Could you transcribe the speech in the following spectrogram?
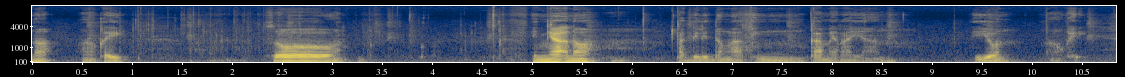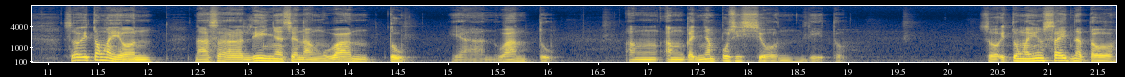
No? Okay. So, yun nga, ano, tagilid ang ating camera yan. Yun. Okay. So, ito ngayon, nasa linya siya ng 1, 2. Yan, 1, 2. Ang, ang kanyang posisyon dito. So, ito ngayon side na to,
